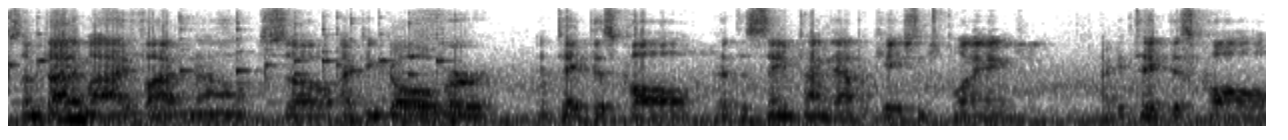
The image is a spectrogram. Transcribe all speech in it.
So I'm dialing my i5 now, so I can go over and take this call at the same time the application's playing. I could take this call,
